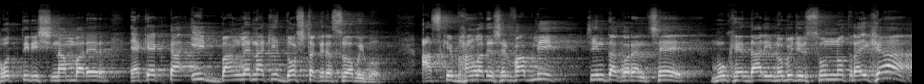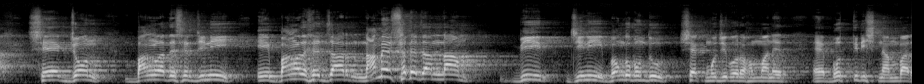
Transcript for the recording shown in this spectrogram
বত্রিশ নাম্বারের এক একটা ইট বাংলে নাকি দশটা করে সোয়াবিব আজকে বাংলাদেশের পাবলিক চিন্তা করেন, সে মুখে দাড়ি নবীজির সুন্নত রাইখা, সে একজন বাংলাদেশের যিনি এই বাংলাদেশের যার নামের সাথে যার নাম বীর যিনি বঙ্গবন্ধু শেখ মুজিবুর রহমানের বত্রিশ নাম্বার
